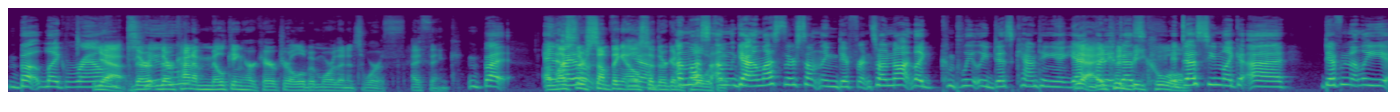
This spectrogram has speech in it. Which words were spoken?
but like round yeah they're they're kind of milking her character a little bit more than it's worth i think. But and unless there's something else that they're gonna pull unless um, yeah unless there's something different. So I'm not like completely discounting it yet, Yeah, but it it, could does be cool. it does seem like uh definitely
